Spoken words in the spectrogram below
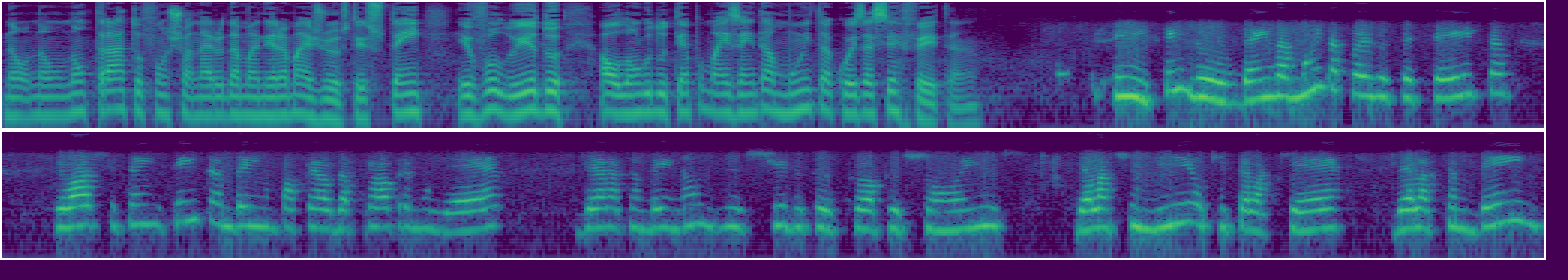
não, não, não trata o funcionário da maneira mais justa. Isso tem evoluído ao longo do tempo, mas ainda há muita coisa a ser feita. Né? Sim, sem dúvida. Ainda há muita coisa a ser feita. Eu acho que tem, tem também um papel da própria mulher dela também não desistir dos seus próprios sonhos, dela assumir o que ela quer, dela também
